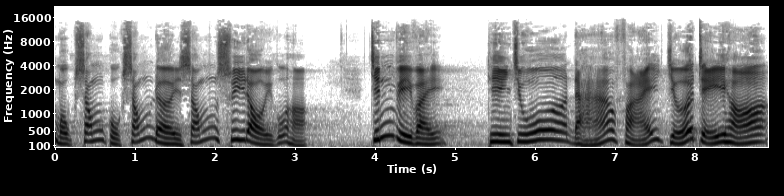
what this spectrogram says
một sống, cuộc sống, đời sống suy đồi của họ. Chính vì vậy, thiên chúa đã phải chữa trị họ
